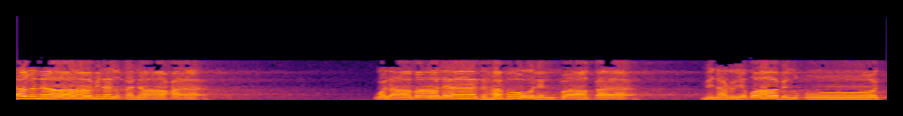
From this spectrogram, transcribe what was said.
أغنى من القناعة ولا مال أذهب للفاقة من الرضا بالقوت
